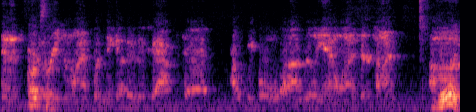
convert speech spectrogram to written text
and it's part of the reason why I'm putting together this app to help people uh, really analyze their time. Um, Good.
